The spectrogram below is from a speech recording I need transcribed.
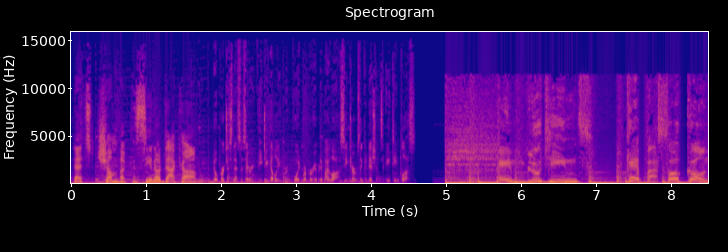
That's chumbacasino.com. No purchase necessary. BGW. Void were prohibited by law. See terms and conditions. 18 plus. En Blue Jeans, ¿qué pasó con?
